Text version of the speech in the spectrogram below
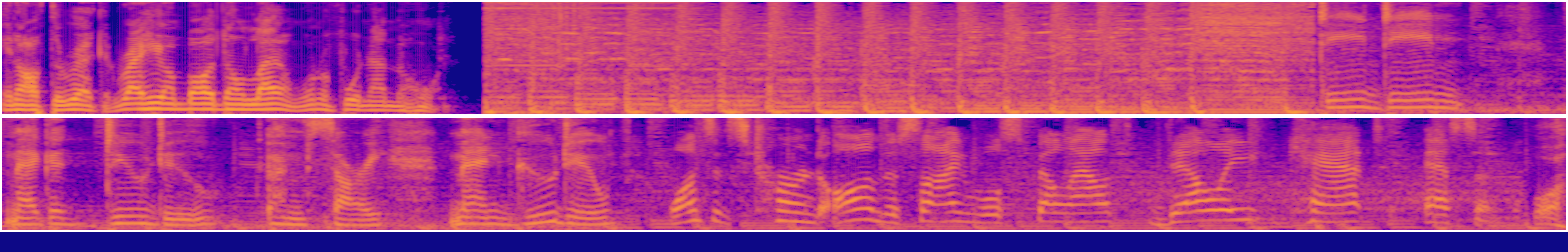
and off the record. Right here on Ball Don't Lie on 1049 The Horn. DD Mega Doo Doo. I'm sorry, Mangudu. Once it's turned on, the sign will spell out Deli Cat Essen. Well,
